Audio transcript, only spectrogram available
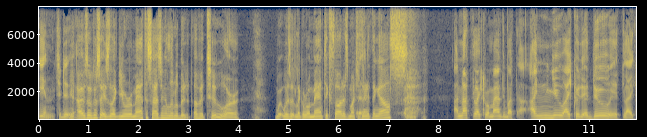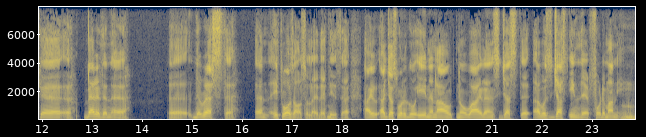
in to do. Yeah, I was going to say, is it like you were romanticizing a little bit of it too, or was it like a romantic thought as much as anything else? I'm not like romantic, but I- I knew I could uh, do it like uh, uh, better than uh, uh, the rest. Uh, and it was also like that. It's, uh, I I just want to go in and out, no violence. Just uh, I was just in there for the money. Uh,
